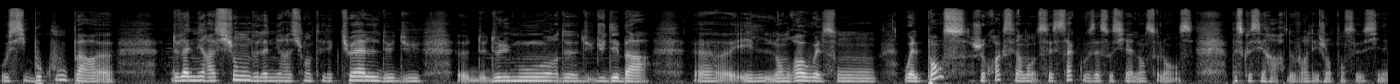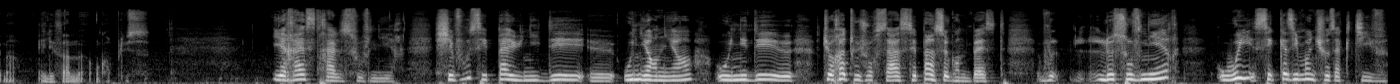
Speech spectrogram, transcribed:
aussi beaucoup par euh, de l'admiration, de l'admiration intellectuelle, du, euh, de, l'humour, du, débat euh, et l'endroit où elles sont, où elles pensent. Je crois que c'est ça que vous associez à l'insolence parce que c'est rare de voir les gens penser au cinéma et les femmes encore plus il restera le souvenir. Chez vous, c'est pas une idée euh, ou gnangnan ou une idée euh, tu auras toujours ça, c'est pas un second best. le souvenir, oui, c'est quasiment une chose active.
